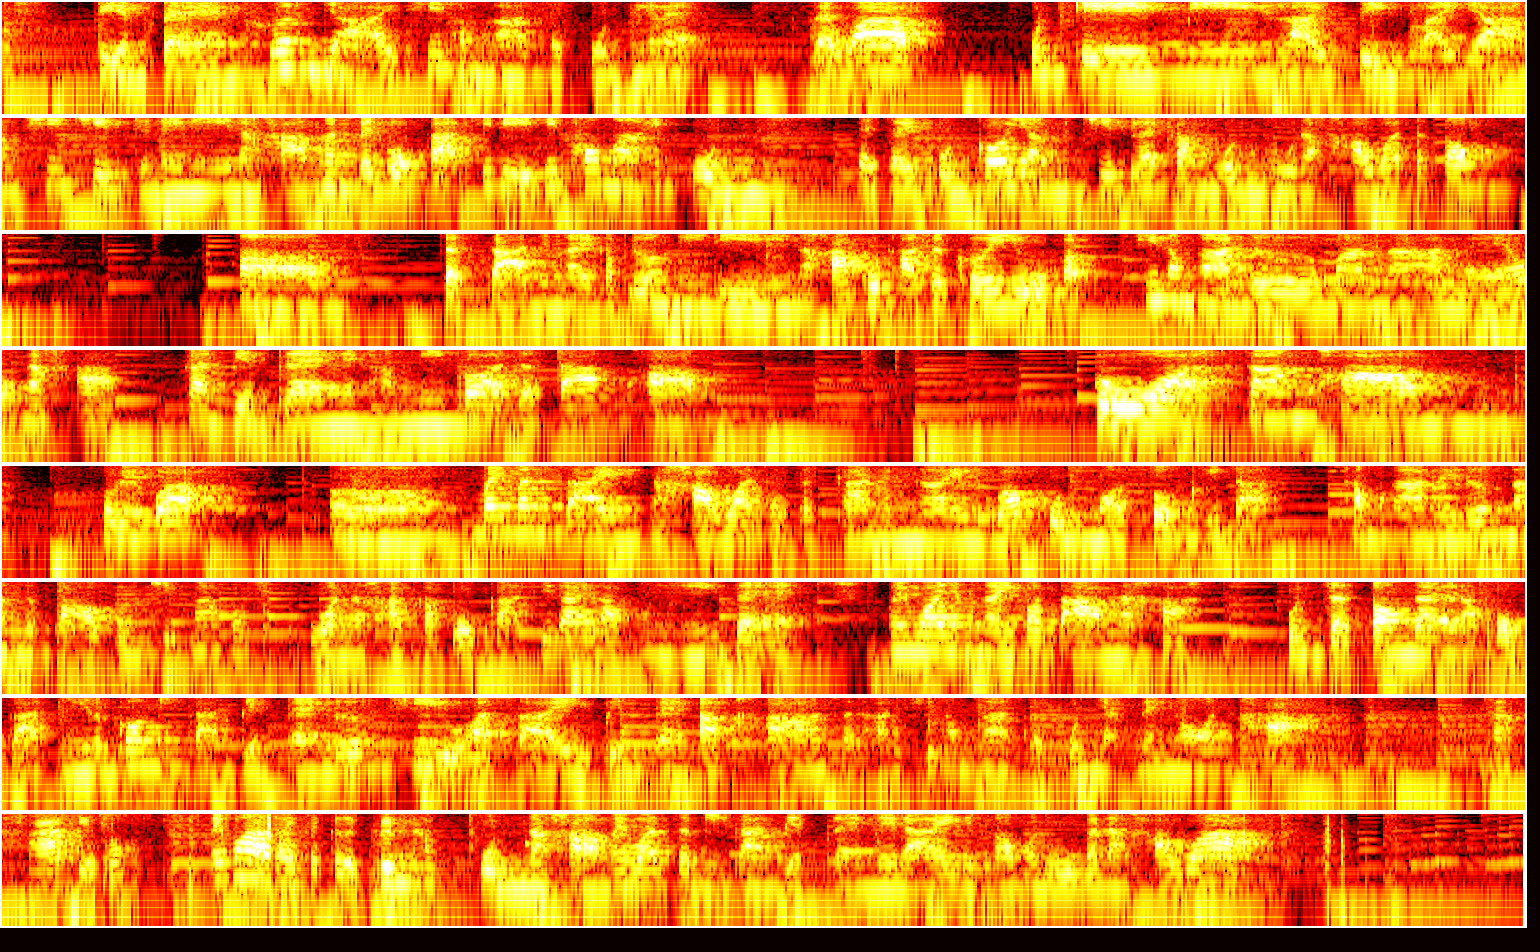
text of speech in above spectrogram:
เปลี่ยนแปลงเคลื่อนย้ายที่ทำงานของคุณนี่แหละ แต่ว่าคุณเองมีหลายสิ่งหลายอย่างที่คิดอยู่ในนี้นะคะ มันเป็นโอกาสที่ดีที่เข้ามาให้คุณ แต่ใจคุณก็ยังคิดและกังวลอยู่นะคะ ว่าจะต้องอ จัดการยังไงกับเรื่องนี้ดีนะคะ คุณอาจจะเคยอยู่กับที่ทำงานเดิมมานานแล้วนะคะ การเปลี่ยนแปลงในครั้งนี้ก็อาจจะสร้างความ กลัวสร้างความเขาเรียกว่าไม่มั่นใจนะคะว่าจะจัดการยังไง หรือว่าคุณเหมาะสมที่จะทำงานในเรื่องนั้นหรือเปล่าคุณคิดมากพอสมควรนะคะ กับโอกาสที่ได้รับนี้ แต่ไม่ว่ายังไงก็ตามนะคะ คุณจะต้องได้รับโอกาสนี้ แล้วก็มีการเปลี่ยนแปลงเรื่องที่อยู่อาศัย เปลี่ยนแปลงอาคารสถานที่ทำงานของคุณอย่างแน่นอนค่ะนะคะเดี๋ยวไม่ว่าอะไรจะเกิดขึ้นกับคุณนะคะ ไม่ว่าจะมีการเปลี่ยนแปลงใดๆเดี๋ยวเรามาดูกันนะคะว่า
